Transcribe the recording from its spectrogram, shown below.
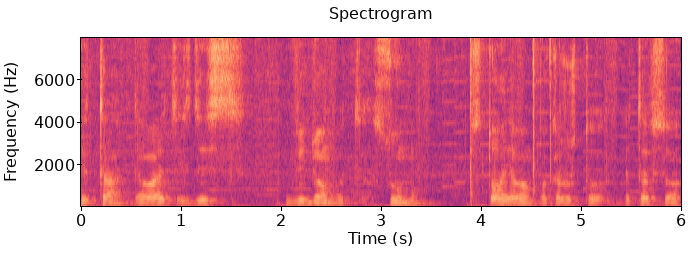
Итак, давайте здесь введем вот сумму 100. Я вам покажу, что это все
